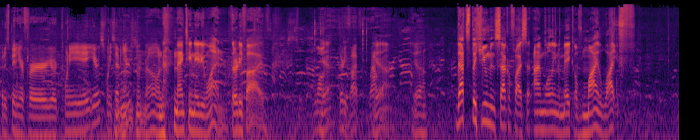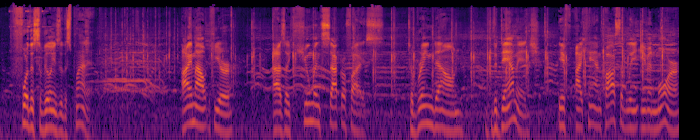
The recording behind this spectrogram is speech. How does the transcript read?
But it's been here for your 28 years, 27 mm-hmm. years? Mm-hmm. No, 1981, 35. Long, Yeah. 35. Wow. Yeah, yeah. That's the human sacrifice that I'm willing to make of my life for the civilians of this planet. I'm out here as a human sacrifice to bring down the damage, if I can possibly even more,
